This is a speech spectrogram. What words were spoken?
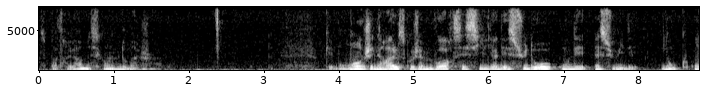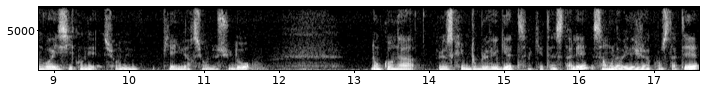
c'est pas très grave, mais c'est quand même dommage. Moi en général, ce que j'aime voir, c'est s'il y a des sudo ou des suid. Donc on voit ici qu'on est sur une vieille version de sudo. Donc on a le script wget qui est installé, ça on l'avait déjà constaté.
